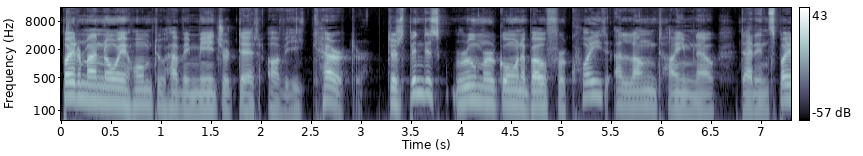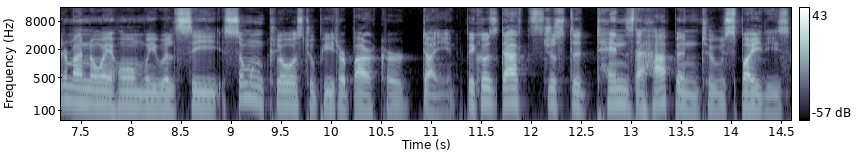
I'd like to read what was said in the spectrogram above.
Spider Man No Way Home to have a major death of a character. There's been this rumour going about for quite a long time now that in Spider Man No Way Home we will see someone close to Peter Parker dying because that's just the tends to happen to Spideys.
